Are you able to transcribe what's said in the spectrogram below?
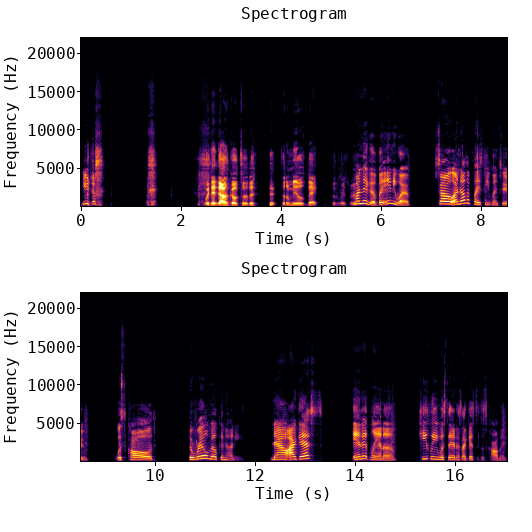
You just would that dollar go to the to the meals back to the restaurant? my nigga. But anyway, so another place he went to was called the Real Milk and Honey. Now I guess in Atlanta, Keith Lee was saying this. I guess this is common.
